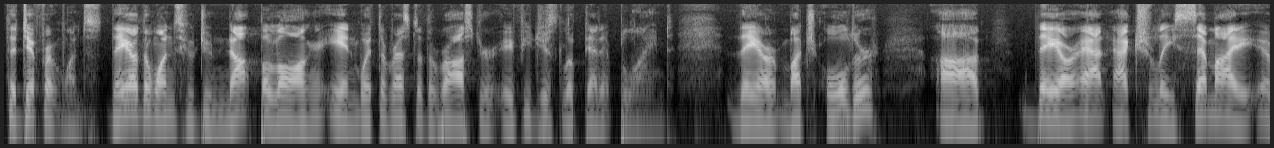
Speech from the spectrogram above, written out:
the different ones. They are the ones who do not belong in with the rest of the roster if you just looked at it blind. They are much older. Uh, they are at actually semi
